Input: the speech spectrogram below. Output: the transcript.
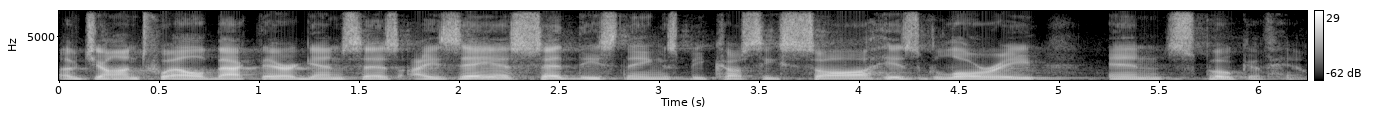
of John 12, back there again, says, Isaiah said these things because he saw his glory and spoke of him.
